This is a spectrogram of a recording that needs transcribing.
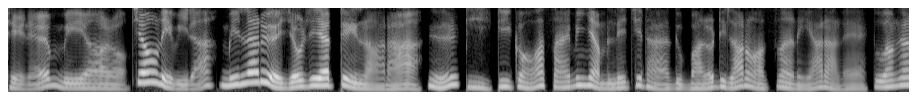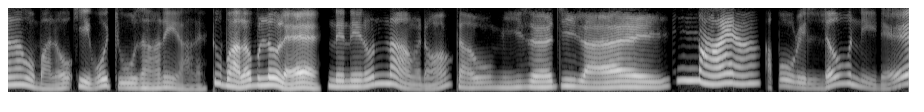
ထင်နဲ့မေးရတော့ကြောင်းနေပြီလားမင်းလက်တွေရုပ်ရည်တင်လာတာဟင်ဒီဒီကောင်ကစိုင်းပညာမလေးချစ်တာသူဘာလို့ဒီလောက်တော့စံနေရတာလဲသူကငန်းငန်းကိုဘာလို့ဖြေဖို့ကြိုးစားနေတာလဲသူဘာလို့မလို့လဲနေနေတော့နာမတော့ဒါကိုမီးစကြီးလိုက်နိုင်အပိုးတွေလုံးမနေနဲ့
